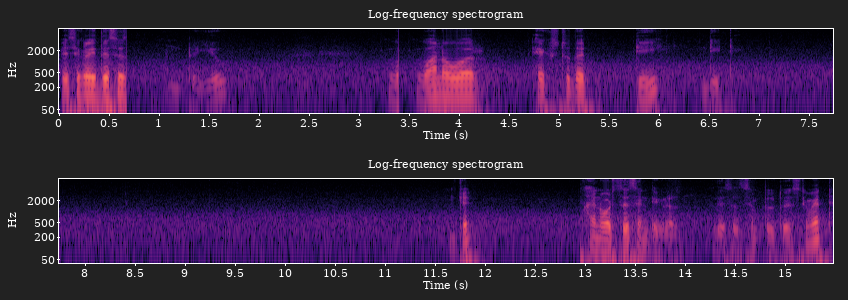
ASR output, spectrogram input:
basically this is to u 1 over x to the t dt. Okay. And what is this integral? This is simple to estimate.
